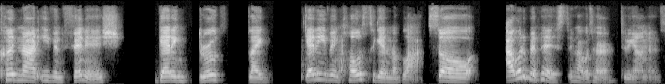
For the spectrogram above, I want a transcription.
could not even finish getting through, like, get even close to getting a block. So I would have been pissed if I was her, to be honest.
